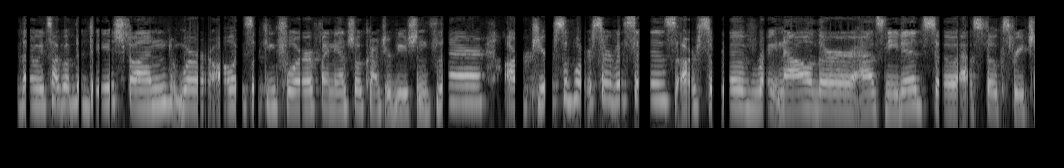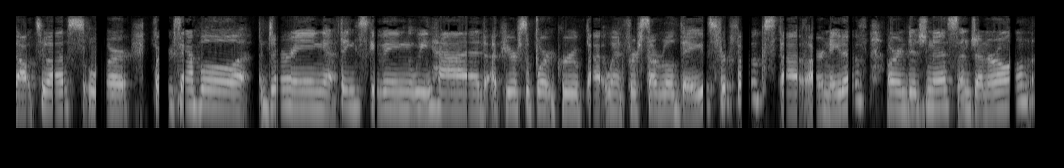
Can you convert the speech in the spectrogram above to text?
than we talk about the DEEJ Fund, we're always looking for financial contributions there. Our peer support services are sort of right now they're as needed. So as folks reach out to us, or for example, during Thanksgiving, we had a peer support group that went for several days for folks that are Native or Indigenous in general,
